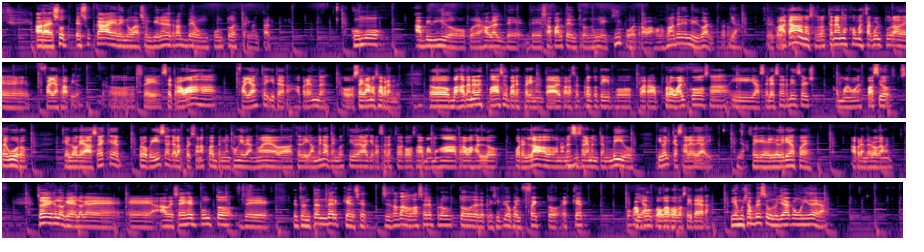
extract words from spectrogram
Ahora, eso, eso cae, la innovación viene detrás de un punto de experimentar. ¿Cómo has vivido o poder hablar de, de, esa parte dentro de un equipo de trabajo? No solamente individual, pero... Ya. Acá nosotros tenemos como esta cultura de fallas rápidas. Se, se, trabaja, fallaste, iteras, aprendes, o se gana o se aprende. vas a tener espacio para experimentar, para hacer prototipos, para probar cosas y hacer ese research como en un espacio seguro que lo que hace es que propicia que las personas pues vengan con ideas nuevas, te digan, mira, tengo esta idea, quiero hacer esta cosa, vamos a trabajarlo por el lado, no necesariamente en vivo, y ver qué sale de ahí. Así que yo diría, pues, aprender o ganar. Entonces, lo que, lo que eh, a veces es el punto de, de tu entender que se, se, trata no de hacer el producto desde el principio perfecto, es que poco a poco. Poco a poco se itera. Y muchas veces uno llega con una idea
